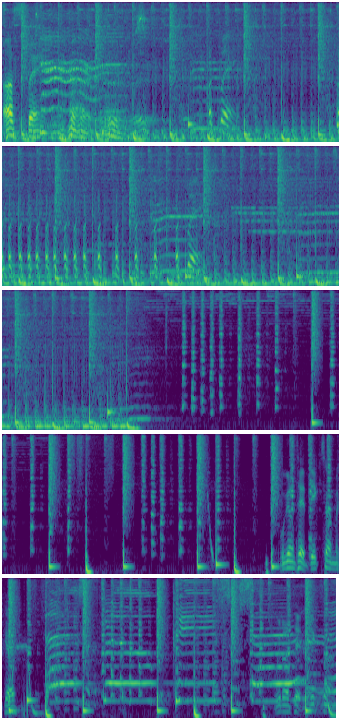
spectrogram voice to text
Offspring. Offspring. Offspring. don't take big time, okay? We don't take big time.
